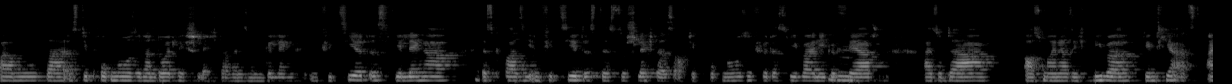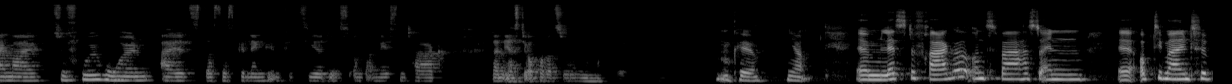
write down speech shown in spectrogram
ähm, da ist die Prognose dann deutlich schlechter, wenn so ein Gelenk infiziert ist. Je länger es quasi infiziert ist, desto schlechter ist auch die Prognose für das jeweilige Mhm. Pferd. Also da aus meiner Sicht lieber den Tierarzt einmal zu früh holen, als dass das Gelenk infiziert ist und am nächsten Tag dann erst die Operation gemacht werden kann. Okay, ja. Ähm, letzte Frage, und zwar hast du einen äh, optimalen Tipp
